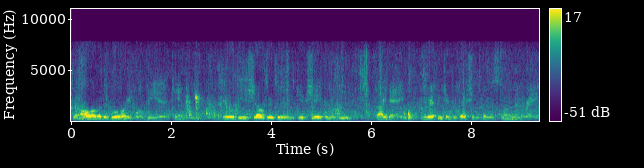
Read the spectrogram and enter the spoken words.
For all over the glory will be a canopy. There will be a shelter to give shade from the heat by day, and refuge and protection from the storm and the rain.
